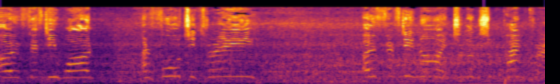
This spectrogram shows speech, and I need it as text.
oh fifty one and forty three oh fifty nine to London St Pancras.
